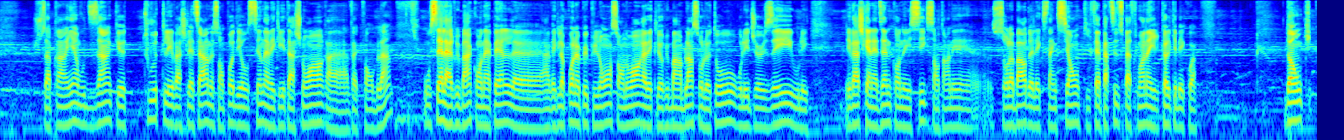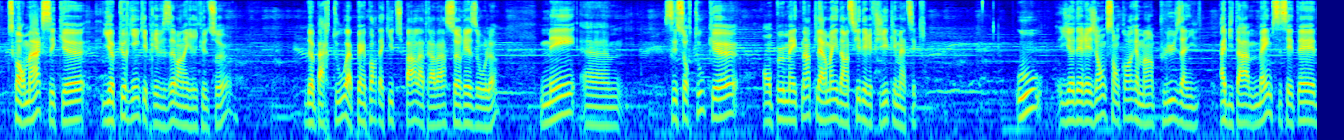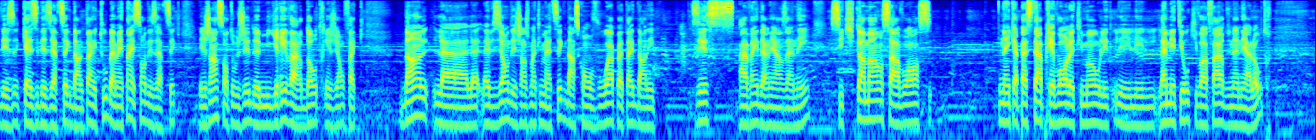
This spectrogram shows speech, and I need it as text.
Je vous apprends rien en vous disant que toutes les vaches laitières ne sont pas des Holstein avec les taches noires avec fond blanc, ou celles à ruban qu'on appelle avec le poil un peu plus long sont noires avec le ruban blanc sur le tour, ou les Jersey, ou les, les vaches canadiennes qu'on a ici qui sont en, sur le bord de l'extinction, qui fait partie du patrimoine agricole québécois. Donc, ce qu'on remarque, c'est qu'il n'y a plus rien qui est prévisible en agriculture, de partout, à peu importe à qui tu parles à travers ce réseau-là. Mais euh, c'est surtout qu'on peut maintenant clairement identifier des réfugiés climatiques, où il y a des régions qui sont carrément plus habitables, même si c'était quasi désertiques dans le temps et tout, bien maintenant ils sont désertiques. Les gens sont obligés de migrer vers d'autres régions. Fait dans la, vision des changements climatiques, dans ce qu'on voit peut-être dans les 10 à 20 dernières années, c'est qu'ils commencent à avoir une incapacité à prévoir le climat ou la météo qui va faire d'une année à l'autre.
